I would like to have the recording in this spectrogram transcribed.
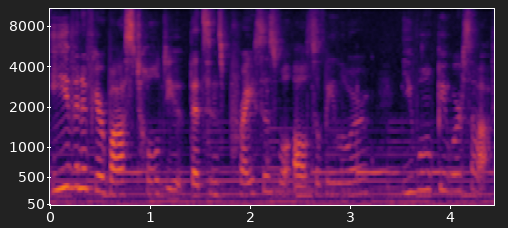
Even if your boss told you that since prices will also be lower, you won't be worse off.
